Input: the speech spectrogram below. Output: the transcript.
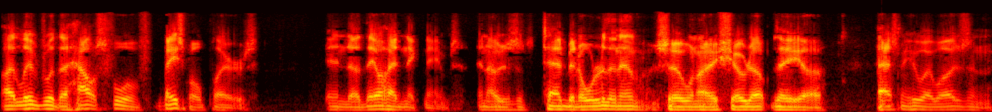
I lived with a house full of baseball players, and uh, they all had nicknames. And I was a tad bit older than them, so when I showed up, they uh, asked me who I was, and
